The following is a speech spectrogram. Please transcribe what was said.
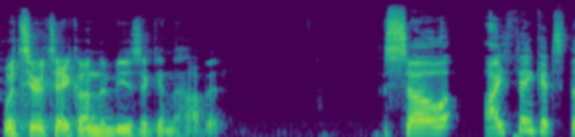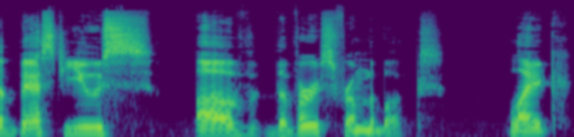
What's your take on the music in The Hobbit? So I think it's the best use of the verse from the books. Like,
